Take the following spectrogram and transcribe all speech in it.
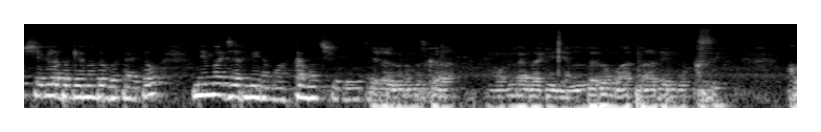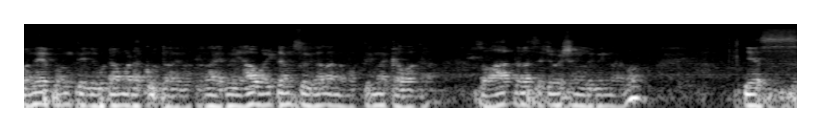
ವಿಷಯಗಳ ಬಗ್ಗೆ ಅನ್ನೋದು ಗೊತ್ತಾಯ್ತು. ನಿಮ್ಮ ಜರ್ನಿ ನಮ್ಮ ಕಮಲ್ ಶ್ರೀದೇವಿ. ಎಲ್ಲರಿಗೂ ನಮಸ್ಕಾರ. ಮೊದಲನೇದಾಗಿ ಎಲ್ಲರೂ ಮಾತನಾಡಿ ಮುಗಿಸಿ. ಕೊನೆ ಪಂಕ್ತಿಯಲ್ಲಿ ಊಟ ಮಾಡೋಕೆ ಕೂತಾರೆ ಥರ ಇದು ಯಾವ ಐಟಮ್ಸು ಇದೆಲ್ಲ ನಮಗೆ ತಿನ್ನಕ್ಕೆ ಅವಾಗ. ಸೊ ಆ ಥರ ಸಿಚುವೇಶನಲ್ಲಿದ್ದೀನಿ ನಾನು. ಎಸ್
